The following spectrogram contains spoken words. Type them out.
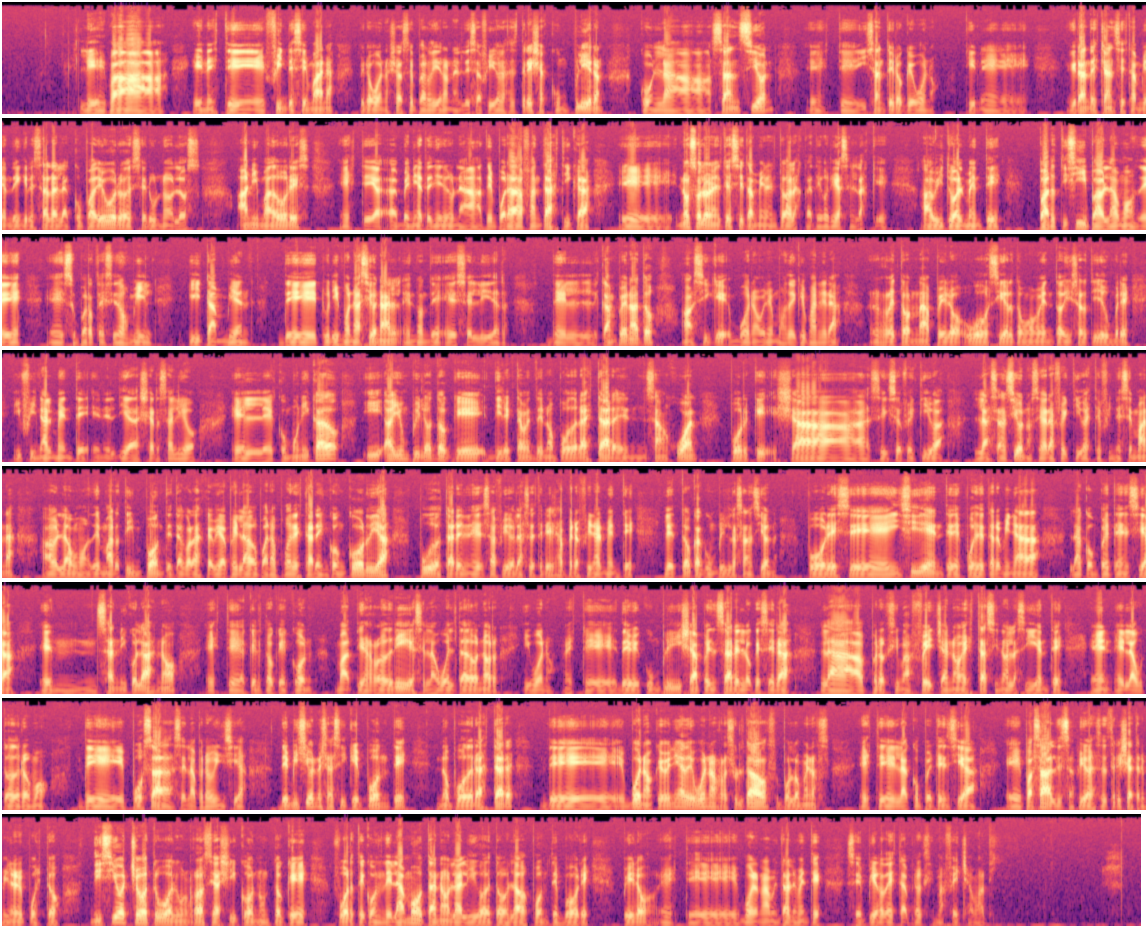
les va en este fin de semana pero bueno ya se perdieron el desafío de las estrellas cumplieron con la sanción. Este, y Santero que bueno, tiene grandes chances también de ingresar a la Copa de Oro, de ser uno de los animadores. Este, venía teniendo una temporada fantástica, eh, no solo en el TC, también en todas las categorías en las que habitualmente participa. Hablamos de eh, Super TC 2000 y también de Turismo Nacional, en donde es el líder del campeonato. Así que bueno, veremos de qué manera retorna, pero hubo cierto momento de incertidumbre y finalmente en el día de ayer salió el eh, comunicado y hay un piloto que directamente no podrá estar en San Juan porque ya se hizo efectiva la sanción o se hará efectiva este fin de semana. Hablamos de Martín Ponte, ¿te acordás que había apelado para poder estar en Concordia? Pudo estar en el desafío de las estrellas, pero finalmente le toca cumplir la sanción por ese incidente después de terminada la competencia en San Nicolás, ¿no? Este, aquel toque con Matías Rodríguez en la vuelta de honor. Y bueno, este debe cumplir y ya pensar en lo que será la próxima fecha, no esta, sino la siguiente en el autódromo de Posadas en la provincia de Misiones, así que Ponte no podrá estar de bueno que venía de buenos resultados por lo menos este la competencia eh, pasada el desafío de las estrellas terminó en el puesto 18 tuvo algún roce allí con un toque fuerte con de la mota no la ligó de todos lados ponte pobre pero este bueno lamentablemente se pierde esta próxima fecha Mati.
